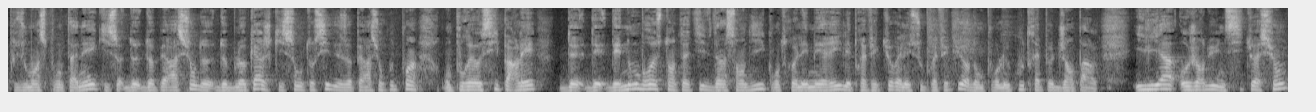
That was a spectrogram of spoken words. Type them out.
plus ou moins spontanées, d'opérations de, de, blocage qui sont aussi des opérations coup de poing. On pourrait aussi parler des nombreuses tentatives d'incendie contre les mairies, les préfectures et les sous-préfectures, dont pour le coup très peu de gens parlent. Il y a aujourd'hui une situation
